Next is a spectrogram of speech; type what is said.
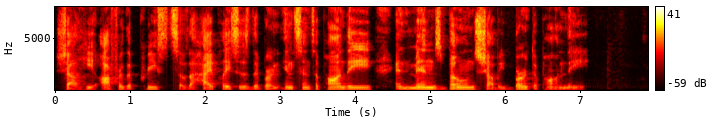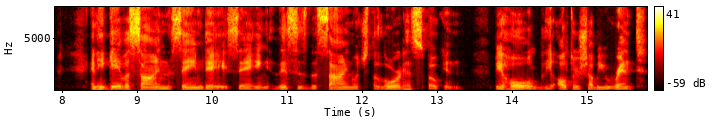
shall he offer the priests of the high places that burn incense upon thee, and men's bones shall be burnt upon thee. And he gave a sign the same day, saying, This is the sign which the Lord has spoken. Behold, the altar shall be rent,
